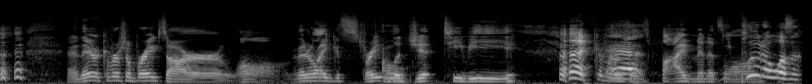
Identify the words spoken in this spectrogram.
and their commercial breaks are long. They're like straight Oh. legit TV commercials, five minutes long. Pluto wasn't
